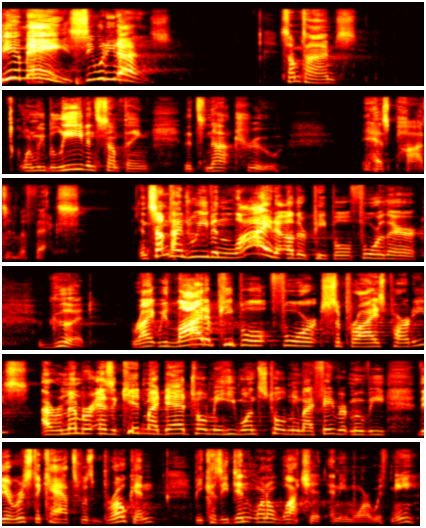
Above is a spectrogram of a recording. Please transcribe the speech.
be amazed. See what he does. Sometimes, when we believe in something that's not true, it has positive effects. And sometimes we even lie to other people for their good right? We lie to people for surprise parties. I remember as a kid, my dad told me, he once told me my favorite movie, The Aristocats, was broken because he didn't want to watch it anymore with me.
